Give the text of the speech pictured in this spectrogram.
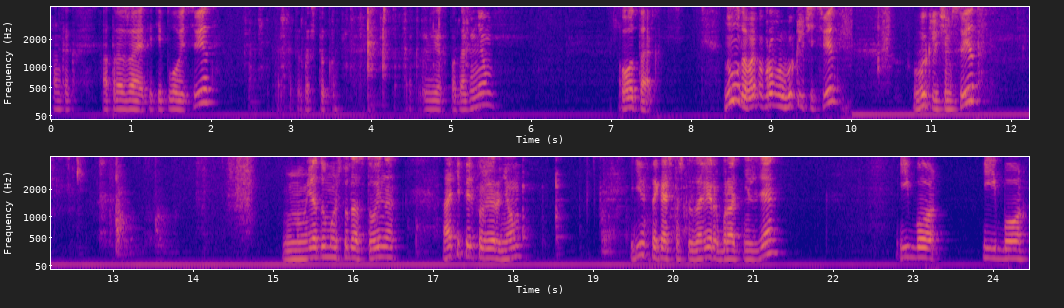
он как отражает и тепло, и свет. Так, вот эта штука так, вверх подогнем. Вот так. Ну, давай попробуем выключить свет. Выключим свет. Ну, я думаю, что достойно. А теперь повернем. Единственное, конечно, что за верх брать нельзя. Ибо... Ибо...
